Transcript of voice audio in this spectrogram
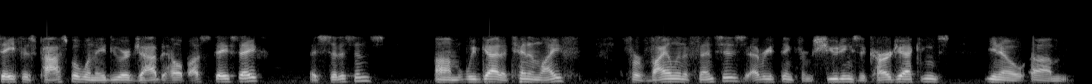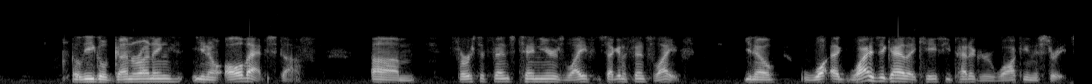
safe as possible when they do our job to help us stay safe as citizens. Um, we've got a 10 in life for violent offenses, everything from shootings to carjackings, you know, um, illegal gun running, you know, all that stuff. Um, first offense, 10 years life, second offense, life. You know, wh- why is a guy like Casey Pettigrew walking the streets?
